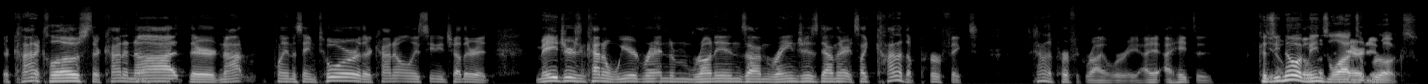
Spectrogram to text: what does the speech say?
they're kind of close. They're kind of not. They're not playing the same tour. They're kind of only seeing each other at majors and kind of weird random run-ins on ranges down there. It's like kind of the perfect, it's kind of the perfect rivalry. I, I hate to because you know it means a lot to narrative. Brooks.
